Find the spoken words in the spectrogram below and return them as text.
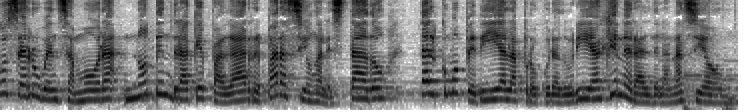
José Rubén Zamora no tendrá que pagar reparación al Estado, tal como pedía la Procuraduría General de la Nación.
